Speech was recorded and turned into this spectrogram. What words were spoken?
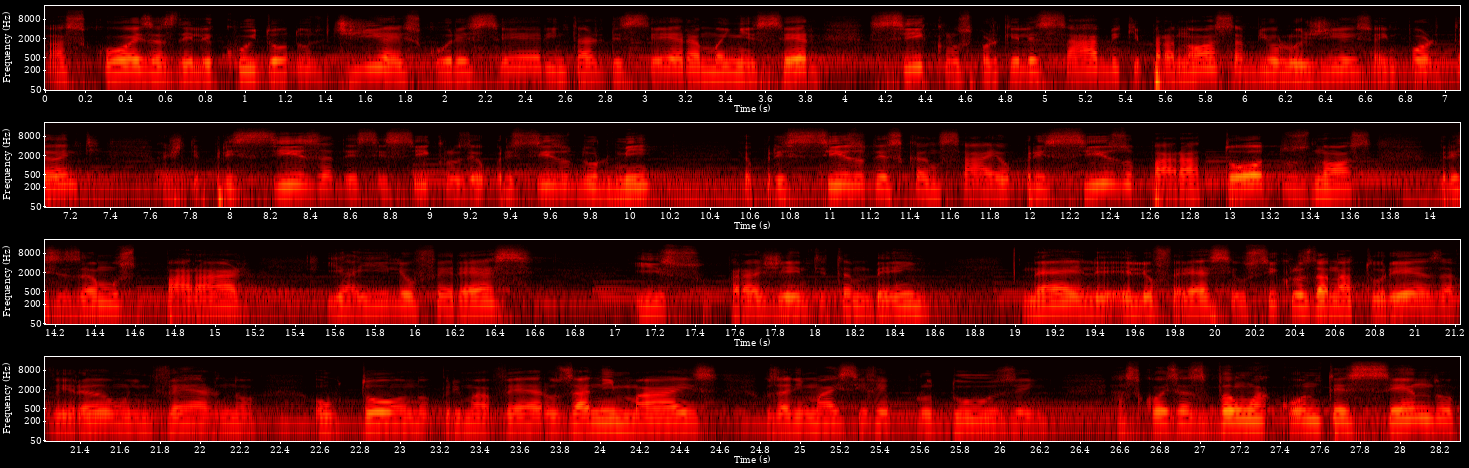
as coisas. Ele cuidou do dia, escurecer, entardecer, amanhecer, ciclos, porque ele sabe que para nossa biologia isso é importante. A gente precisa desses ciclos, eu preciso dormir, eu preciso descansar, eu preciso parar, todos nós precisamos parar. E aí ele oferece isso para a gente também. Né? Ele, ele oferece os ciclos da natureza, verão, inverno, outono, primavera, os animais, os animais se reproduzem, as coisas vão acontecendo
